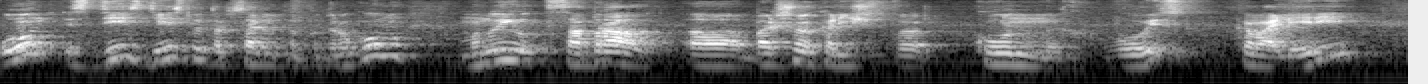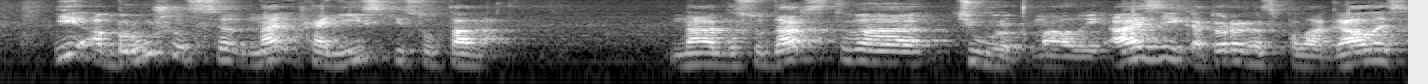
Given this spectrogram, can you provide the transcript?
Он здесь действует абсолютно по-другому. Мануил собрал э, большое количество конных войск, кавалерии, и обрушился на Иконийский султанат, на государство тюрок Малой Азии, которое располагалось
